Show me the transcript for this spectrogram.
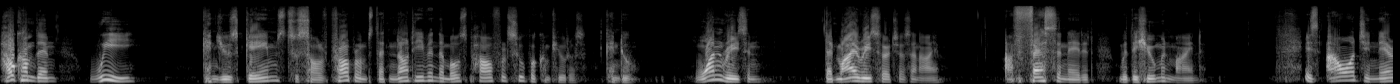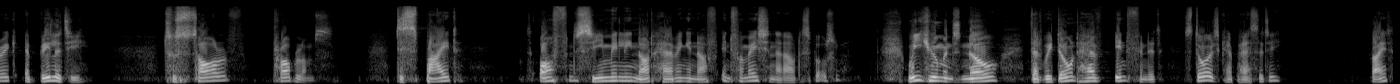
How come then we can use games to solve problems that not even the most powerful supercomputers can do? One reason that my researchers and I are fascinated with the human mind is our generic ability to solve problems despite often seemingly not having enough information at our disposal. We humans know that we don't have infinite storage capacity, right?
